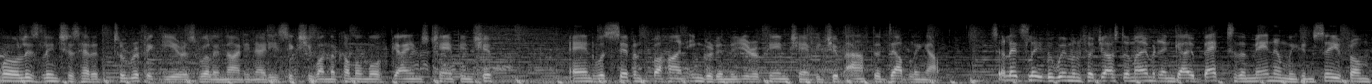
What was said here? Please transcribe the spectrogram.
Well, Liz Lynch has had a terrific year as well in 1986. She won the Commonwealth Games Championship and was seventh behind Ingrid in the European Championship after doubling up. So let's leave the women for just a moment and go back to the men and we can see from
